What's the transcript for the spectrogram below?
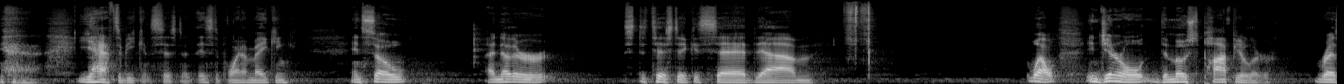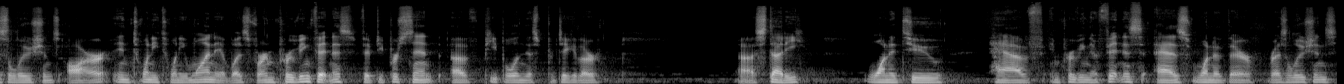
you have to be consistent. Is the point I'm making, and so another statistic is said, um, well, in general, the most popular resolutions are in 2021, it was for improving fitness. 50% of people in this particular uh, study wanted to have improving their fitness as one of their resolutions.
